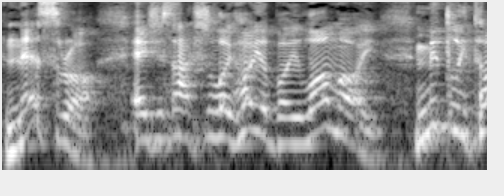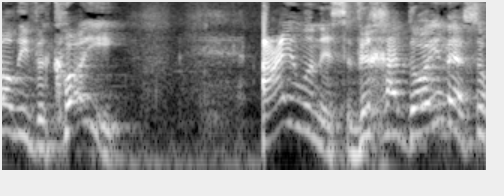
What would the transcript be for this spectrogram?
Nesra Eishes Ach shaloi hoya boy lamoi mitli tali v'koi islandness, v'chadoime, so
